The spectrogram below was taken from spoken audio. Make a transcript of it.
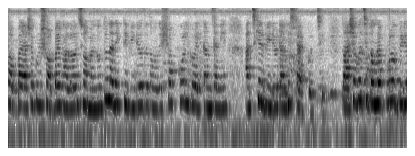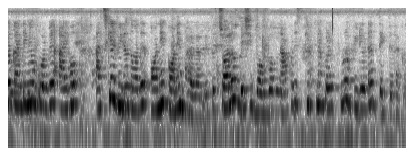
সবাই, আশা করি সবাই ভালো আছো। আমার নতুন আর একটি ভিডিওতে তোমাদের সকলকে ওয়েলকাম জানিয়ে আজকের ভিডিওটা আমি স্টার্ট করছি। তো আশা করছি তোমরা পুরো ভিডিও কন্টিনিউ করবে। আই হোপ আজকের ভিডিও তোমাদের অনেক অনেক ভালো লাগবে। তো চলো বেশি বক বক না করে স্কিপ না করে পুরো ভিডিওটা দেখতে থাকো।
